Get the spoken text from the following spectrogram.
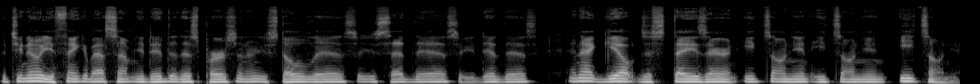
But you know, you think about something you did to this person, or you stole this, or you said this, or you did this, and that guilt just stays there and eats on you and eats on you and eats on you.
